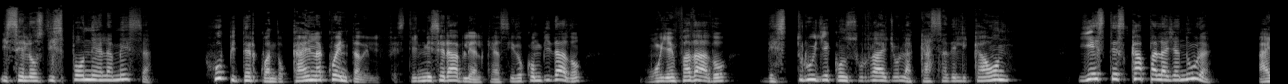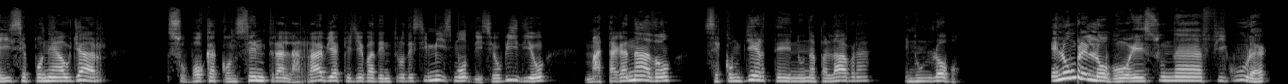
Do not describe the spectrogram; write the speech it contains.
y se los dispone a la mesa. Júpiter, cuando cae en la cuenta del festín miserable al que ha sido convidado, muy enfadado, destruye con su rayo la casa de Licaón, y éste escapa a la llanura. Ahí se pone a aullar, su boca concentra la rabia que lleva dentro de sí mismo, dice Ovidio, mata ganado, se convierte en una palabra, en un lobo. El hombre lobo es una figura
